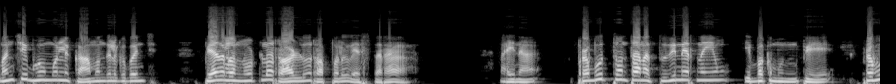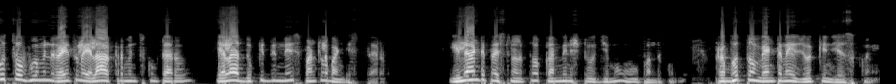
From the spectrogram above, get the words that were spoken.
మంచి భూముల్ని కామందులకు పంచి పేదల నోట్లో రాళ్ళు రప్పలు వేస్తారా? అయినా ప్రభుత్వం తన తుది నిర్ణయం ఇవ్వక ముందే ప్రభుత్వ భూమిని రైతులు ఎలా ఆక్రమించుకుంటారు? ఎలా దుక్కి దున్నేసి పంటలు పండిస్తారు? ఇలాంటి ప్రశ్నలతో కమ్యూనిస్టు ఉద్యమం ఊపందుకుంది. ప్రభుత్వం వెంటనే జోక్యం చేసుకుని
